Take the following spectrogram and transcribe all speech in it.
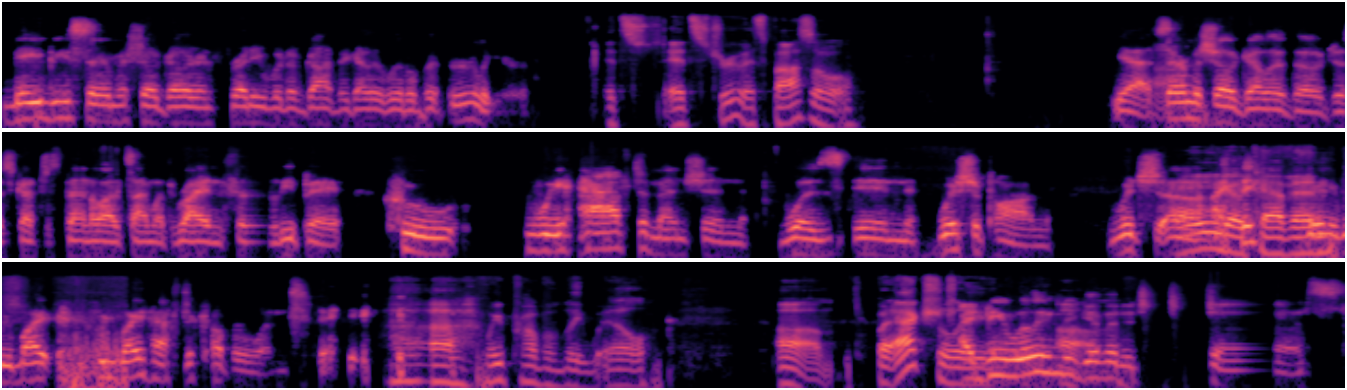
maybe Sarah Michelle Gellar and Freddie would have gotten together a little bit earlier. It's it's true. It's possible. Yeah, Wow. Sarah Michelle Gellar though just got to spend a lot of time with Ryan Phillippe, who we have to mention was in Wish Upon, which uh, I go, think Kevin. We might we might have to cover one today. Uh, we probably will. Um, but actually, I'd be willing to um, give it a chance.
